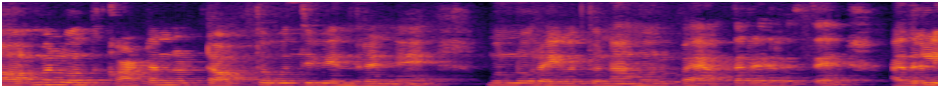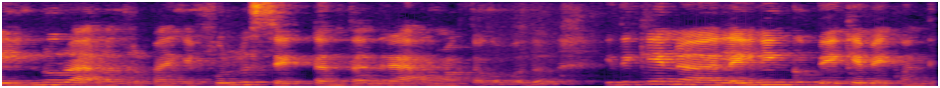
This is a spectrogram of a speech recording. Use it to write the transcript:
ನಾರ್ಮಲ್ ಒಂದು ಕಾಟನ್ ಟಾಪ್ ತೊಗೋತೀವಿ ಅಂದ್ರೇ ಮುನ್ನೂರೈವತ್ತು ನಾನ್ನೂರು ರೂಪಾಯಿ ಆ ಥರ ಇರುತ್ತೆ. ಅದರಲ್ಲಿ ಇನ್ನೂರ ಅರವತ್ತು ರೂಪಾಯಿಗೆ ಫುಲ್ ಸೆಟ್ ಅಂತಂದರೆ ಆರಾಮಾಗಿ ತೊಗೋಬೋದು. ಇದಕ್ಕೇನು ಲೈನಿಂಗ್ ಬೇಕೇ ಬೇಕು ಅಂತ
